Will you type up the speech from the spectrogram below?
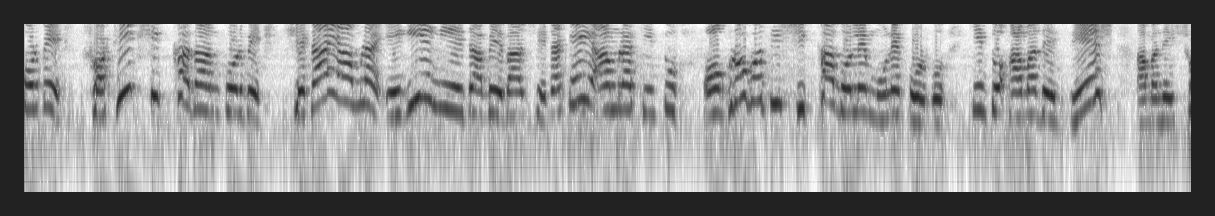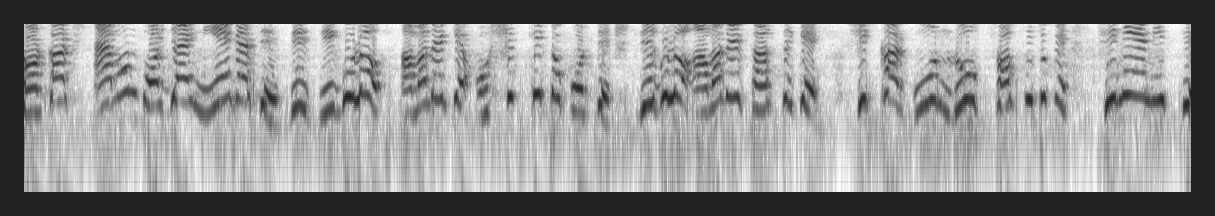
করবে, সঠিক শিক্ষা দান করবে, সেটাই আমরা এগিয়ে নিয়ে যাবে বা সেটাকেই আমরা কিন্তু অগ্রগতি শিক্ষা বলে মনে করব। কিন্তু আমাদের দেশ, আমাদের সরকার এমন পর্যায়ে নিয়ে গেছে যে যেগুলো আমাদেরকে অশিক্ষিত করছে, যেগুলো আমাদের কাছ থেকে শিক্ষার গুণ, রূপ সবকিছুকে ছিনিয়ে নিচ্ছে,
